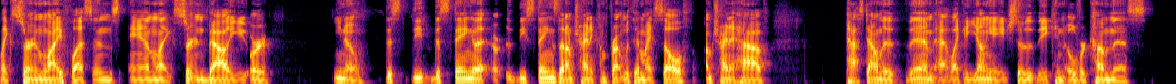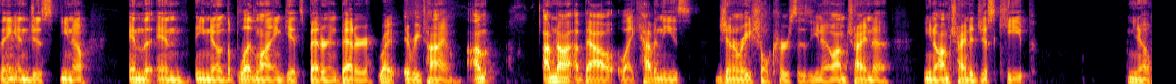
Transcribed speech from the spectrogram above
like certain life lessons and like certain value or you know this the, this thing that or these things that i'm trying to confront within myself i'm trying to have passed down to them at like a young age so that they can overcome this thing Right. and just you know and the and you know the bloodline gets better and better right. every time. I'm I'm not about like having these generational curses, you know. I'm trying to, you know, I'm trying to just keep you know,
